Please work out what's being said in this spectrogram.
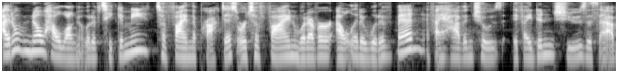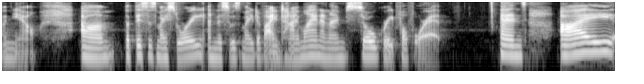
I don't know how long it would have taken me to find the practice or to find whatever outlet it would have been if I haven't chose if I didn't choose this avenue. Um, but this is my story and this was my divine timeline and I'm so grateful for it. And I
